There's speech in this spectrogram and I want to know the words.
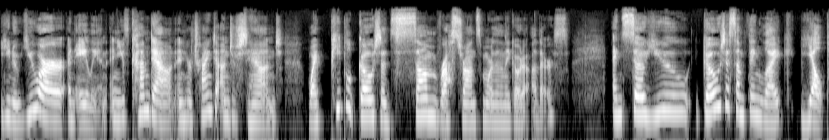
you know, you are an alien and you've come down and you're trying to understand why people go to some restaurants more than they go to others. And so you go to something like Yelp,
